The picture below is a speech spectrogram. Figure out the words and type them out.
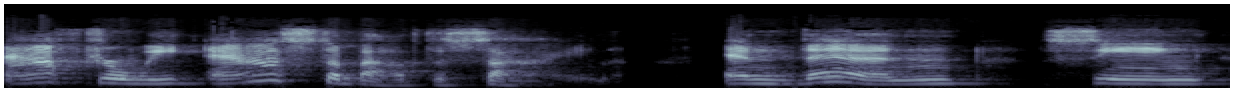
after we asked about the sign, and then seeing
